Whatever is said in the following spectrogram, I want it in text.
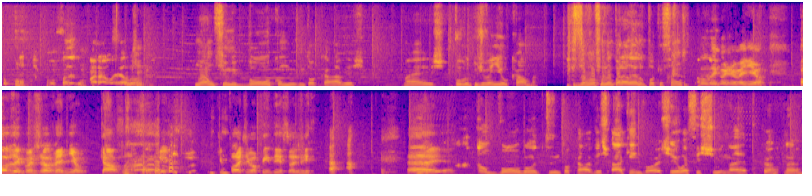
Pô, Fazendo um paralelo, Ok. não é um filme bom como Os Intocáveis, mas público juvenil, calma. Só vou fazer um paralelo porque são Público juvenil. Público juvenil. Calma. que pode ofender suas vidas. Ai, ai. tão bom como os Intocáveis. Há quem goste, eu assisti na época, né?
